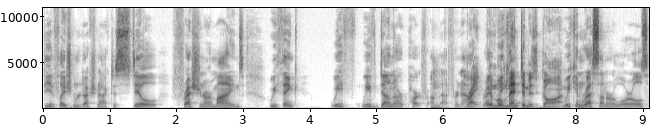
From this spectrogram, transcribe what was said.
the Inflation Reduction Act is still fresh in our minds, we think we've we've done our part on that for now. right. The We can- momentum is gone. we can rest on our laurels.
